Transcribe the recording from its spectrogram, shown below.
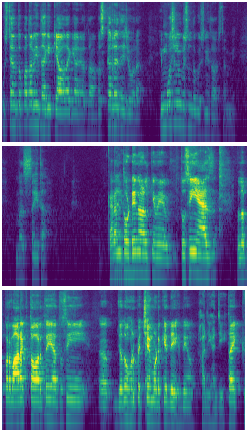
उस टाइम तो पता भी नहीं था कि क्या होता क्या नहीं होता बस कर रहे थे जो हो रहा इमोशनल इमोशनल तो कुछ नहीं था उस टाइम भी बस सही था ਕਰਨ ਤੁਹਾਡੇ ਨਾਲ ਕਿਵੇਂ ਤੁਸੀਂ ਐਜ਼ ਮਤਲਬ ਪਰਿਵਾਰਕ ਤੌਰ ਤੇ ਜਾਂ ਤੁਸੀਂ ਅਹ, ਜਦੋਂ ਹੁਣ ਪਿੱਛੇ ਮੁੜ ਕੇ ਦੇਖਦੇ ਹੋ ਹਾਂਜੀ ਹਾਂਜੀ ਤਾਂ ਇੱਕ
